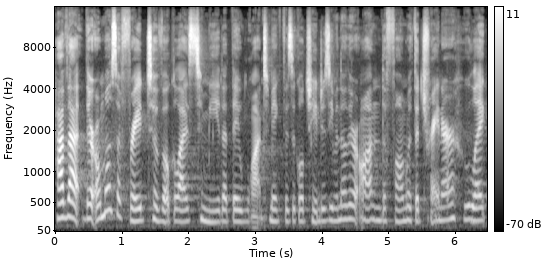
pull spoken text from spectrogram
have that they're almost afraid to vocalize to me that they want to make physical changes even though they're on the phone with a trainer who like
